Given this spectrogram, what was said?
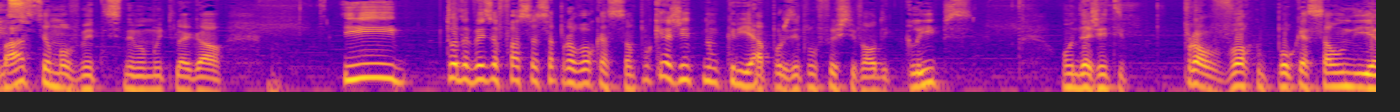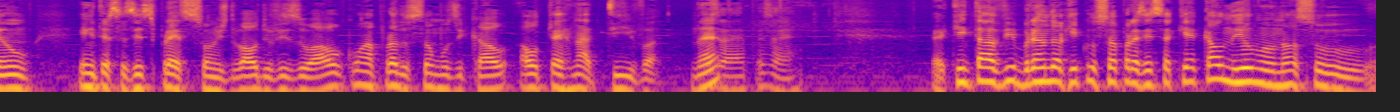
Passa ter um movimento de cinema muito legal. E toda vez eu faço essa provocação. Por que a gente não criar, por exemplo, um festival de clips, onde a gente provoca um pouco essa união entre essas expressões do audiovisual com a produção musical alternativa, né? Pois é, pois é. É, quem está vibrando aqui com sua presença aqui é Cal Newman, nosso.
